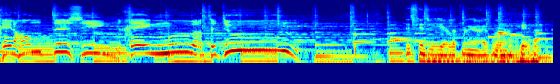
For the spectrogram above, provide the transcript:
Geen hond te zien, geen moer te doen. Dit vindt u heerlijk, meneer Eijkman.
